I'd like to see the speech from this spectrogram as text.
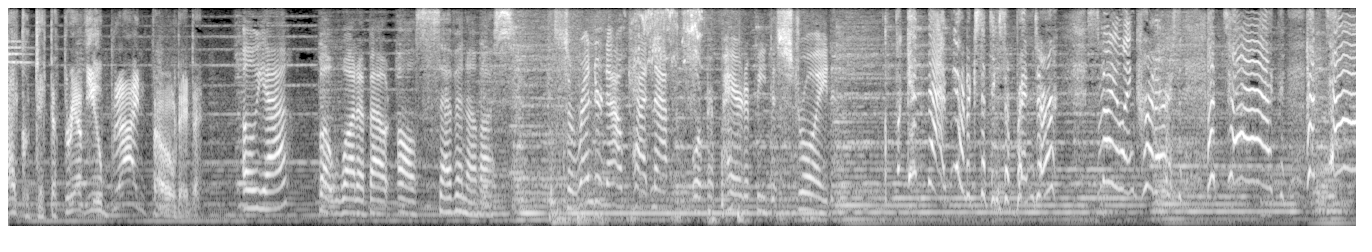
I could take the three of you blindfolded. Oh, yeah? But what about all seven of us? Surrender now, Catnap, or prepare to be destroyed. Forget that! We aren't accepting surrender! Smiling critters! Attack! Attack!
